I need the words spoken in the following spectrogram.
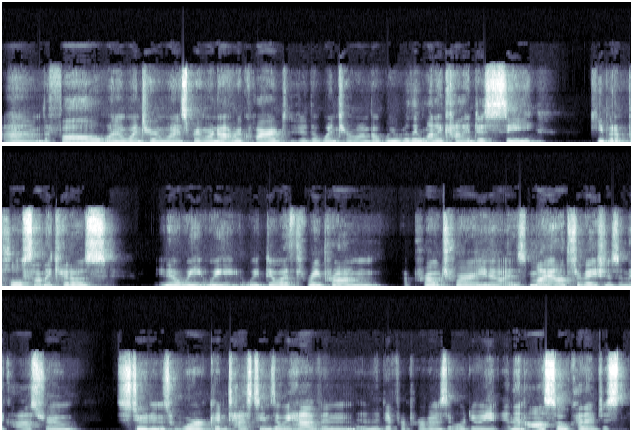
um, the fall, one in winter, and one in spring. We're not required to do the winter one, but we really want to kind of just see, keep it a pulse on the kiddos. You know, we we we do a three prong approach where you know, as my observations in the classroom, students' work and testings that we have in, in the different programs that we're doing, and then also kind of just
